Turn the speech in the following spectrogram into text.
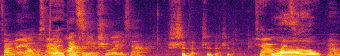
咱们要不先让华清说一下？是的，是的，是的。先让华清。嗯。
